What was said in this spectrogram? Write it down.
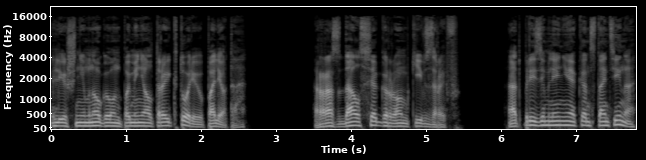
Лишь немного он поменял траекторию полета. Раздался громкий взрыв. От приземления Константина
